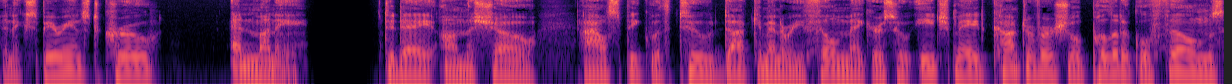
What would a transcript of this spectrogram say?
an experienced crew, and money. Today on the show, I'll speak with two documentary filmmakers who each made controversial political films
